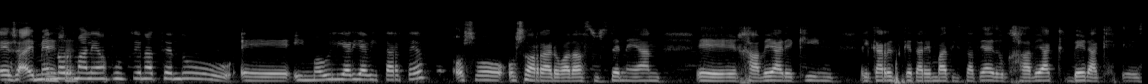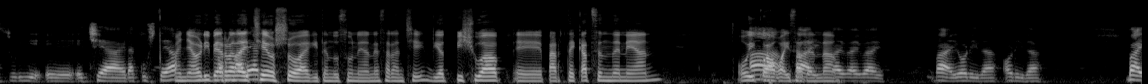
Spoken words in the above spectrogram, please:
Ez, hemen Ez, ez. normalean funtzionatzen du e, inmobiliaria bitartez, oso, oso arraroa da zuzenean e, jabearekin elkarrezketaren bat izatea, edo jabeak berak e, zuri e, etxea erakustea. Baina hori behar Normalean- etxe osoa egiten duzunean, ez arantxi? Diot pixua eh, partekatzen denean, ohikoagoa Ah, izaten da. bai, Bai, bai, bai. Bai, hori da, hori da. Bai,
